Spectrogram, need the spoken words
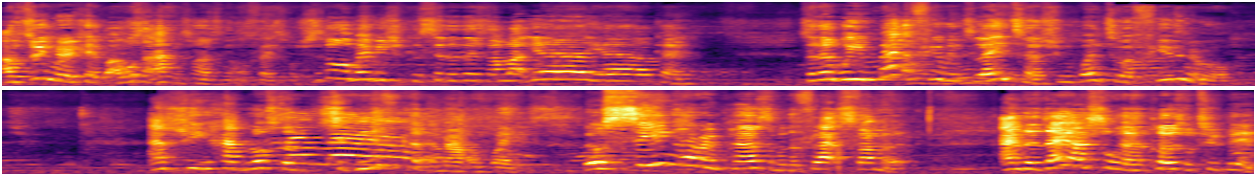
I was doing Mary Kay, but I wasn't advertising it on Facebook. She said, oh, maybe you should consider this. I'm like, yeah, yeah, okay. So then we met a few weeks later. She went to a funeral and she had lost a significant amount of weight. They were seeing her in person with a flat stomach. And the day I saw her, her clothes were too big.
